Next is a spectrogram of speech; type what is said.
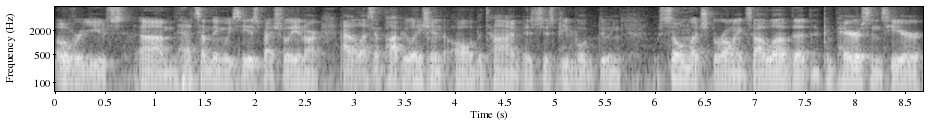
overuse. Um, that's something we see especially in our adolescent population all the time. Is just people mm-hmm. doing so much throwing. So I love that the comparisons here.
